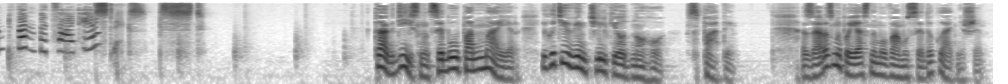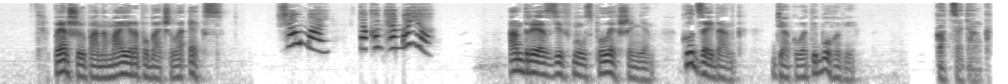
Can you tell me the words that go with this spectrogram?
Und wann bezahlt er? Psst, Ex. Psst. Так, дійсно, це був пан Майєр, і хотів він тільки одного спати. Зараз ми пояснимо вам усе докладніше. Першою пана Майєра побачила екс. Schau mal, da kommt Андреас зітхнув з полегшенням. Годзайданк. Дякувати Богові. Gott sei Dank.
